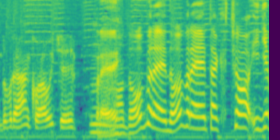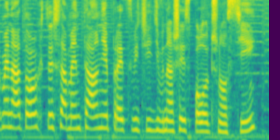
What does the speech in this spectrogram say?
Dobré ránko, ahojte. Dobre. No dobre, dobre, tak čo, ideme na to? Chceš sa mentálne precvičiť v našej spoločnosti?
